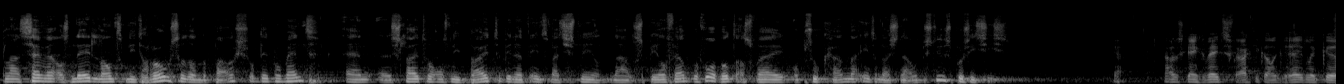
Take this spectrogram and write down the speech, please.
plaats zijn we als Nederland niet roomser dan de paus op dit moment en uh, sluiten we ons niet buiten binnen het internationale speelveld, bijvoorbeeld als wij op zoek gaan naar internationale bestuursposities. Nou, dat is geen gewetensvraag, die kan ik redelijk uh,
